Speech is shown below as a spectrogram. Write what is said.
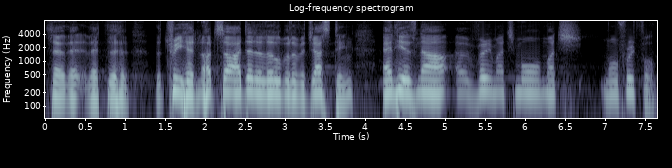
so that, that the, the tree had not. So I did a little bit of adjusting, and he is now uh, very much more, much more fruitful,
